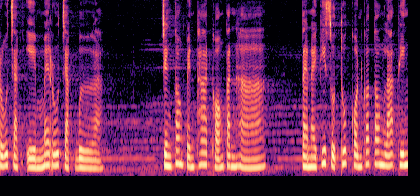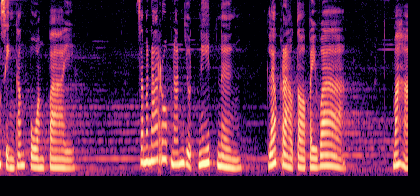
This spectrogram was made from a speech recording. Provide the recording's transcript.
รู้จักอิ่มไม่รู้จักเบื่อ จึงต้องเป็นทาตของตัณหา แต่ในที่สุดทุกคนก็ต้องละทิ้งสิ่งทั้งปวงไป สมณรูปนั้นหยุดนิดหนึ่ง แล้วกล่าวต่อไปว่า มหา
